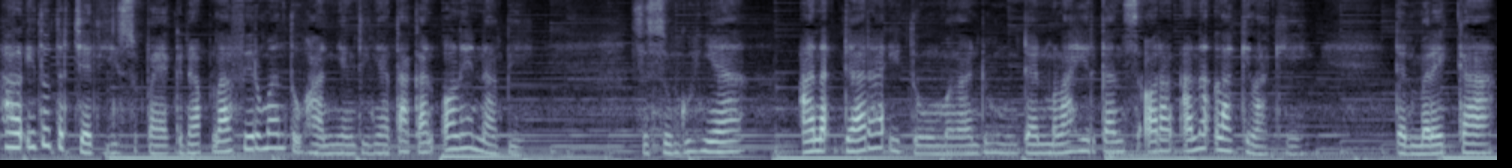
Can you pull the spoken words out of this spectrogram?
Hal itu terjadi supaya genaplah firman Tuhan yang dinyatakan oleh Nabi. Sesungguhnya anak darah itu mengandung dan melahirkan seorang anak laki-laki, dan mereka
